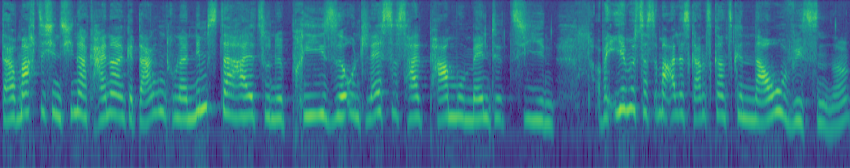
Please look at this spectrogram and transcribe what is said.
da macht sich in China keiner Gedanken drum. Dann nimmst du halt so eine Prise und lässt es halt ein paar Momente ziehen. Aber ihr müsst das immer alles ganz, ganz genau wissen. Ne?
